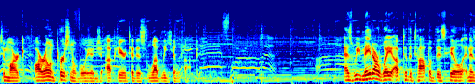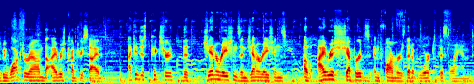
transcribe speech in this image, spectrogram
to mark our own personal voyage up here to this lovely hilltop. As we made our way up to the top of this hill and as we walked around the Irish countryside, I can just picture the generations and generations of Irish shepherds and farmers that have worked this land.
